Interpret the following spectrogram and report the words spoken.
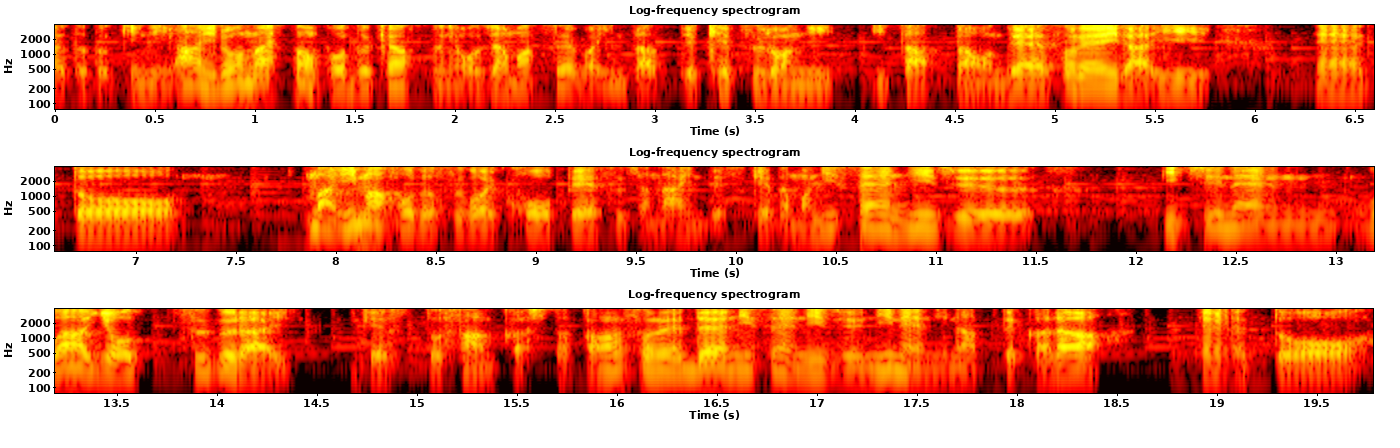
えたときに、あ、いろんな人のポッドキャストにお邪魔すればいいんだっていう結論に至ったので、それ以来、えー、っと、まあ今ほどすごい高ペースじゃないんですけども、2021年は4つぐらいゲスト参加したかな。それで2022年になってから、えー、っと、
